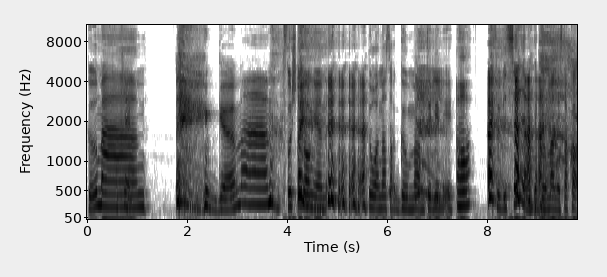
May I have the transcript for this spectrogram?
Gumman. Gumman. Första gången Dona sa gumman till Lilly. Ja. För vi säger inte gumman i Stockholm.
